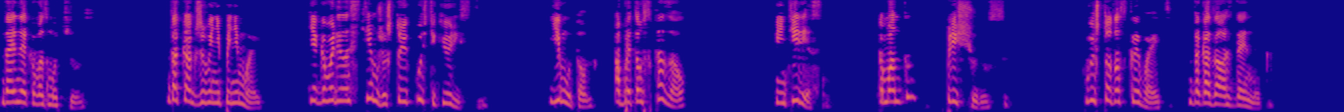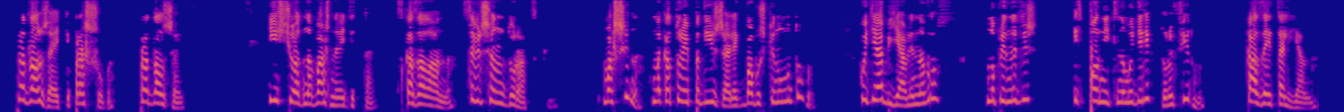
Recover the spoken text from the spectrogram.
Дайнека возмутилась. Да как же вы не понимаете? Я говорила с тем же, что и Костик юристом. Ему-то он об этом сказал. Интересно. Командант прищурился. Вы что-то скрываете, догадалась Дайнека. Продолжайте, прошу вас, продолжайте. еще одна важная деталь, сказала она, совершенно дурацкая. Машина, на которой подъезжали к бабушкиному дому, хоть и объявлена в розыск, но принадлежит исполнительному директору фирмы Каза Итальяна.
